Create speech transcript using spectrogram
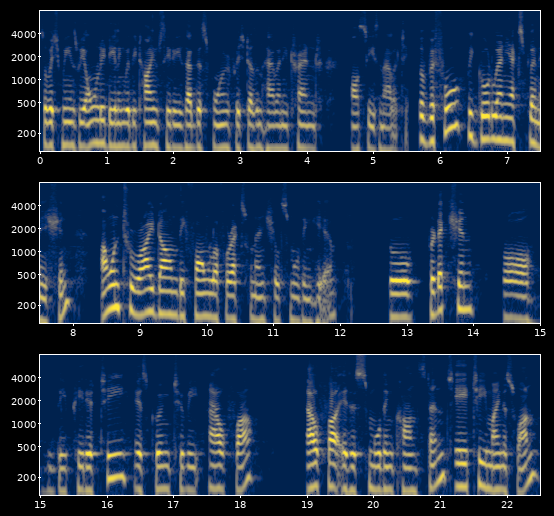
so which means we are only dealing with the time series at this point which doesn't have any trend or seasonality. So before we go to any explanation I want to write down the formula for exponential smoothing here. So prediction for the period t is going to be alpha. Alpha is a smoothing constant at minus 1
